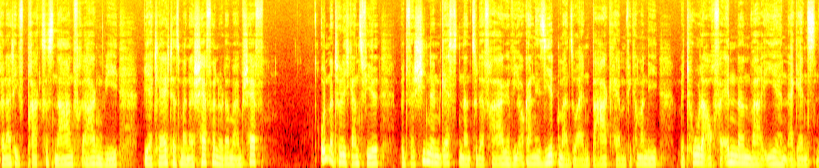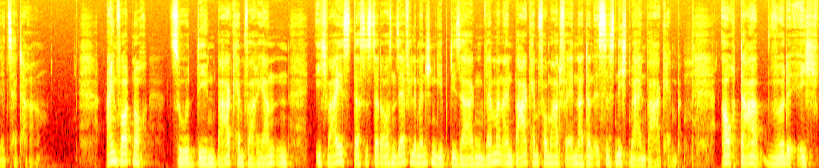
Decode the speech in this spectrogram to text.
relativ praxisnahen Fragen wie, wie erkläre ich das meiner Chefin oder meinem Chef? Und natürlich ganz viel mit verschiedenen Gästen dann zu der Frage, wie organisiert man so ein Barcamp? Wie kann man die Methode auch verändern, variieren, ergänzen etc. Ein Wort noch zu den Barcamp-Varianten. Ich weiß, dass es da draußen sehr viele Menschen gibt, die sagen, wenn man ein Barcamp-Format verändert, dann ist es nicht mehr ein Barcamp. Auch da würde ich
